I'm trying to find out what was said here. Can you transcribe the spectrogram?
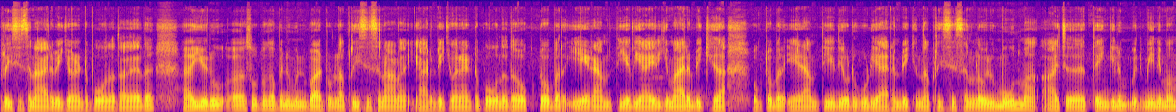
പ്രീ സീസൺ ആരംഭിക്കുവാനായിട്ട് പോകുന്നത്. അതായത് ഈ ഒരു സൂപ്പർ കപ്പിന് മുൻപായിട്ടുള്ള പ്രീ സീസണാണ് ആരംഭിക്കുവാനായിട്ട് പോകുന്നത്. ഒക്ടോബർ ഏഴാം തീയതി ആയിരിക്കും ആരംഭിക്കുക. ഒക്ടോബർ ഏഴാം തീയതിയോട് കൂടി ആരംഭിക്കുന്ന പ്രീ സീസണിൽ ഒരു മൂന്ന് ആഴ്ചത്തെങ്കിലും ഒരു മിനിമം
